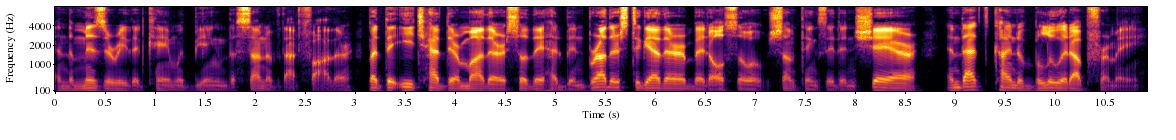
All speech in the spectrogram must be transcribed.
and the misery that came with being the son of that father. But they each had their mother, so they had been brothers together, but also some things they didn't share. And that kind of blew it up for me.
